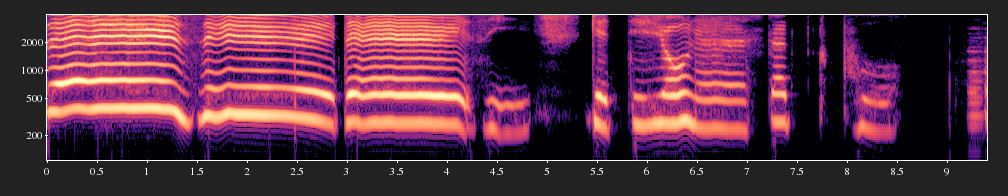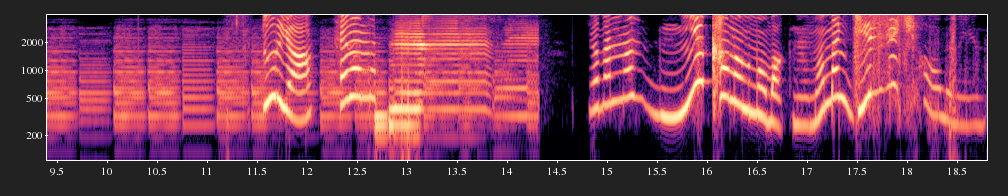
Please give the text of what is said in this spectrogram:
Daisy, Daisy, get the that bu. Dur ya, hemen ya ben nasıl niye kanalıma bakmıyorum lan ben gerizekalı mıyım?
